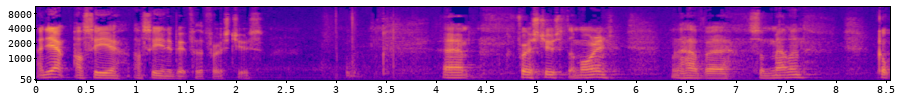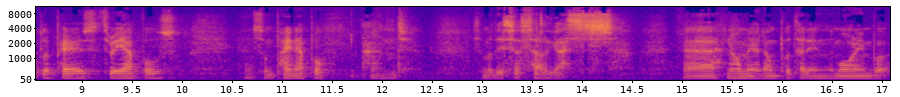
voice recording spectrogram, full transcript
and yeah, I'll see you. I'll see you in a bit for the first juice. Um, first juice of the morning. I'm gonna have uh, some melon, couple of pears, three apples, and some pineapple, and some of this asparagus. Uh, normally I don't put that in, in the morning, but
